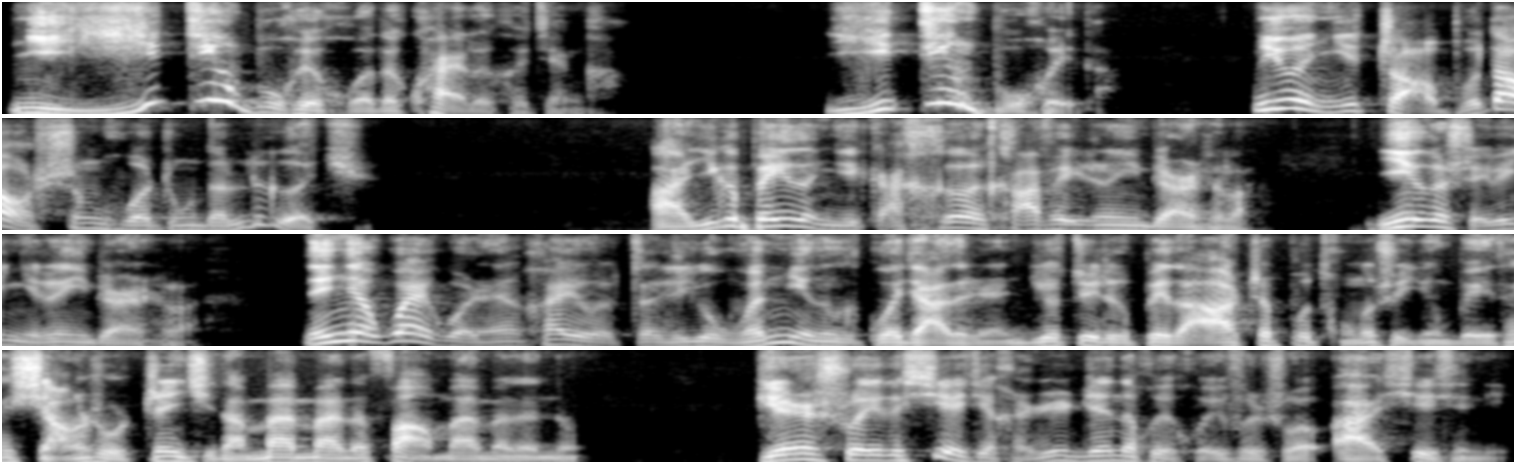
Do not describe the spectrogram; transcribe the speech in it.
你一定不会活得快乐和健康，一定不会的，因为你找不到生活中的乐趣。啊，一个杯子你敢喝咖啡扔一边去了，一个水杯你扔一边去了，人家外国人还有有文明的国家的人，你就对这个杯子啊，这不同的水晶杯，他享受珍惜它，慢慢的放，慢慢的弄。别人说一个谢谢，很认真的会回复说啊，谢谢你。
